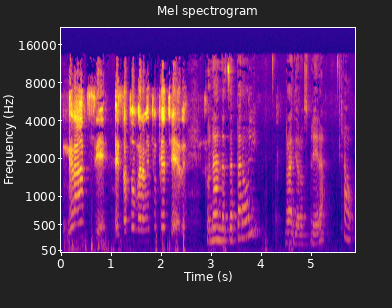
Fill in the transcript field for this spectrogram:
Grazie, è stato veramente un piacere. Con Anna Zapparoli, Radio Rosbrera, ciao.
